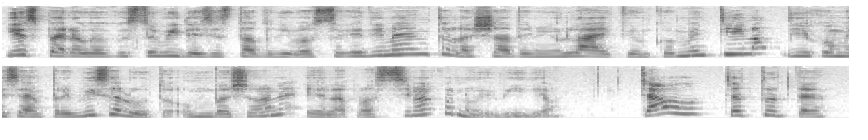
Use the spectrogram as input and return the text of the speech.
Io spero che questo video sia stato di vostro gradimento, lasciatemi un like e un commentino, io come sempre vi saluto, un bacione e alla prossima con nuovi video. Ciao, ciao a tutte!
